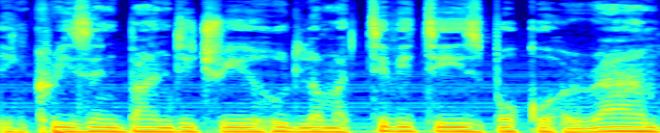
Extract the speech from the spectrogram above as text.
increasing banditry, hoodlum activities, Boko Haram,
